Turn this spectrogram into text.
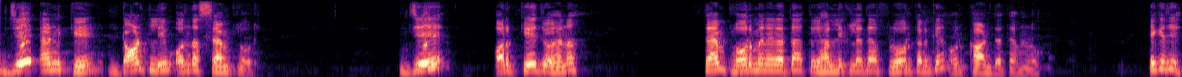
J and K don't live on the same floor J और के जो है ना सेम फ्लोर में नहीं रहता तो यहाँ लिख लेते हैं फ्लोर करके और काट देते हैं हम लोग। ठीक है जी?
